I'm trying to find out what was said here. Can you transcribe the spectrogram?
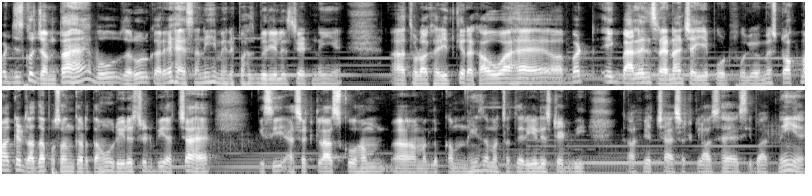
बट जिसको जमता है वो ज़रूर करे। ऐसा नहीं है मेरे पास भी रियल इस्टेट नहीं है। थोड़ा ख़रीद के रखा हुआ है बट एक बैलेंस रहना चाहिए पोर्टफोलियो में। स्टॉक मार्केट ज़्यादा पसंद करता हूँ। रियल इस्टेट भी अच्छा है। किसी एसेट क्लास को हम आ, मतलब कम नहीं समझ सकते। रियल इस्टेट भी काफ़ी अच्छा एसेट क्लास है ऐसी बात नहीं है।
